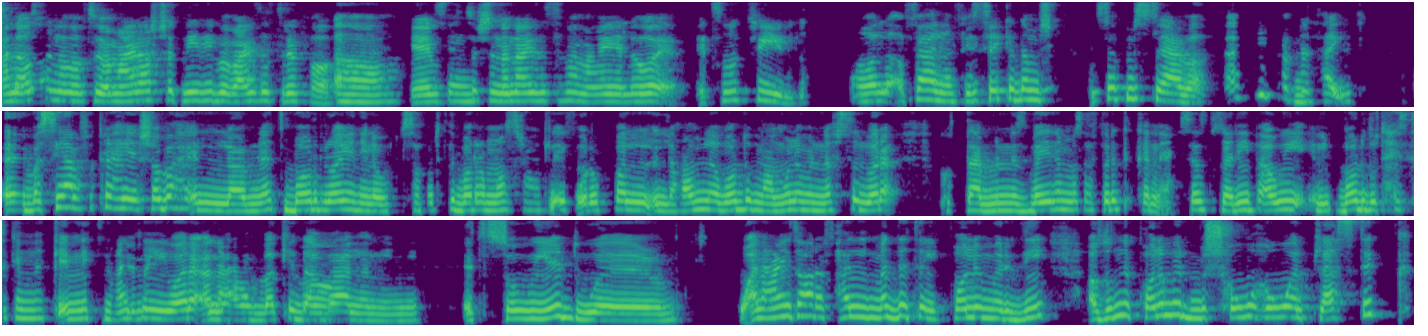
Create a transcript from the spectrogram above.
أنا أصلا لما بتبقى معايا 10 جنيه دي ببقى عايزة أصرفها. آه يعني ما. بحسش إن أنا عايزة اسيبها معايا اللي هو it's not real آه لأ فعلا. تحسيها كده مش بس فلوس لعبه حقيقي. آه، بس هي على فكرة هي شبه العملات بره يعني لو سافرتي بره مصر هتلاقي في أوروبا العملة برضو معمولة من نفس الورق. كنت بالنسبة لي لما سافرت كان إحساس غريب قوي. برضو تحسي كأنك كأنك معاكي ورقه. لعبة كده آه. فعلا. يعني it's so weird و... وأنا عايزة أعرف هل مادة البوليمر دي أظن البوليمر مش هو هو البلاستيك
